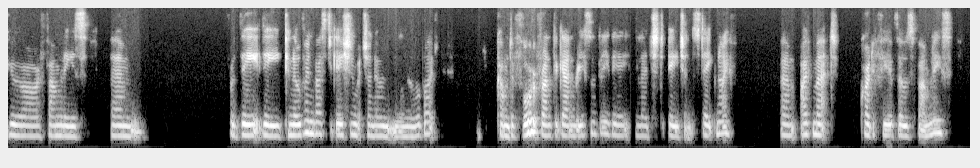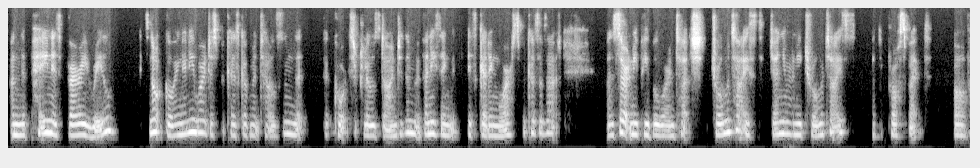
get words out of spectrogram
who are families um, for the the Kenova investigation, which I know you'll know about, come to forefront again recently. The alleged agent Stakeknife. Um, I've met quite a few of those families, and the pain is very real. It's not going anywhere just because government tells them that the courts are closed down to them. If anything, it's getting worse because of that. And certainly, people were in touch, traumatized, genuinely traumatized at the prospect of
